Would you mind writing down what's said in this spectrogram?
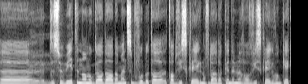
Uh, dus we weten dan ook dat, dat, dat mensen bijvoorbeeld het advies krijgen, of dat, dat kinderen het advies krijgen van kijk,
